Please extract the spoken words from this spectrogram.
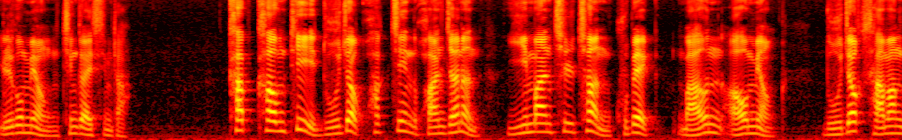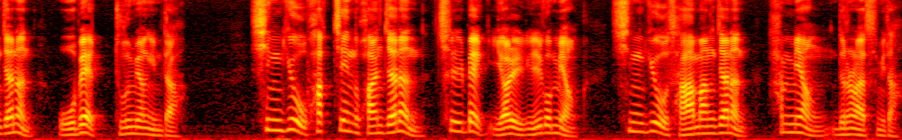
7명 증가했습니다. 캅 카운티 누적 확진 환자는 27,949명, 누적 사망자는 502명입니다. 신규 확진 환자는 717명, 신규 사망자는 1명 늘어났습니다.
